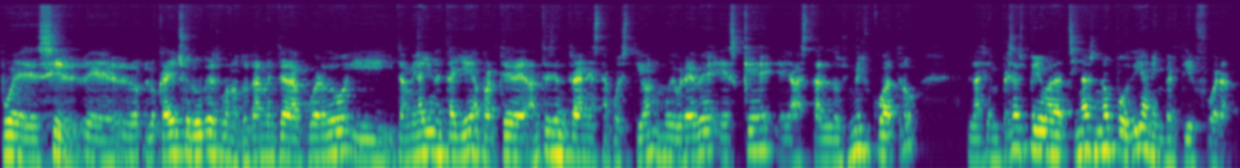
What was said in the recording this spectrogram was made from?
Pues sí, eh, lo, que ha dicho Lourdes, bueno, totalmente de acuerdo. Y, también hay un detalle, aparte, antes de entrar en esta cuestión, muy breve, es que eh, hasta el 2004 las empresas privadas chinas no podían invertir fuera.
